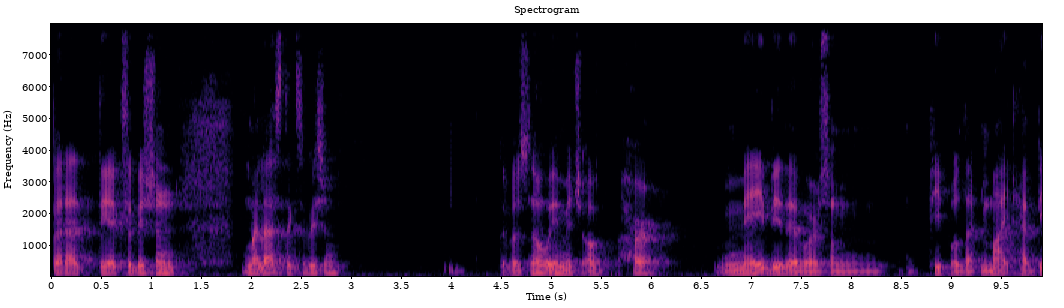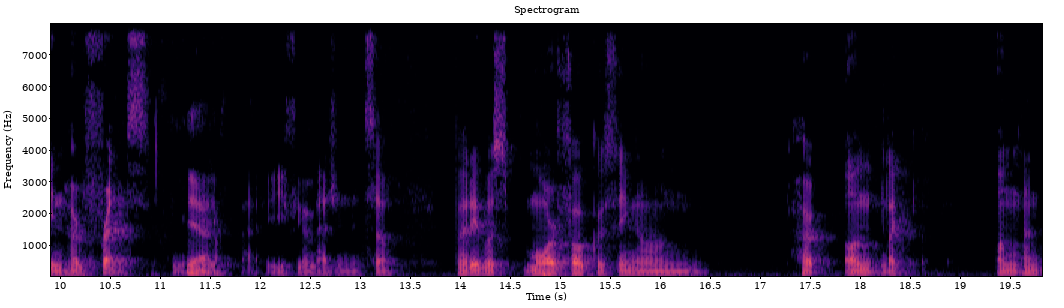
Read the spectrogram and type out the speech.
but at the exhibition, my last exhibition, there was no image of her. Maybe there were some people that might have been her friends. Yeah. If, if you imagine it so. But it was more focusing on her, on like, on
